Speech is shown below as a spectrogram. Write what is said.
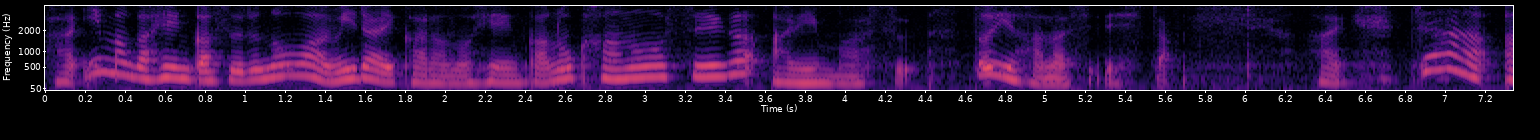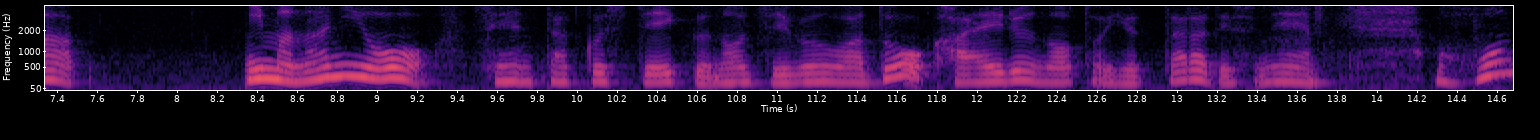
はい、今が変化するのは未来からの変化の可能性がありますという話でした。はい、じゃあ今何を選択していくの？自分はどう変えるの？と言ったらですねもう本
